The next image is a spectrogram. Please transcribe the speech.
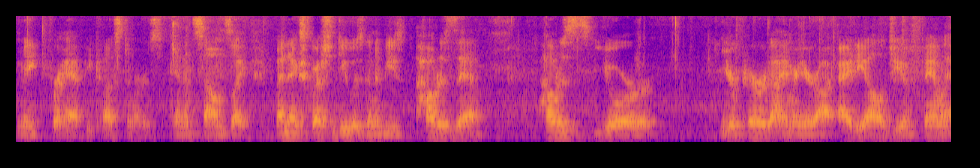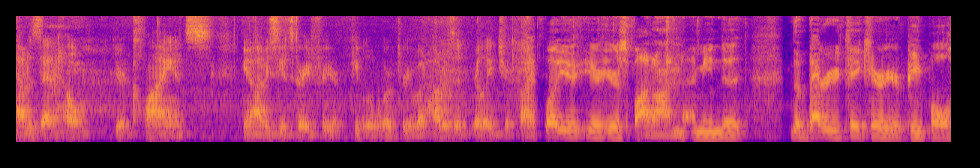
make for happy customers. And it sounds like my next question to you is going to be how does that, how does your, your paradigm or your ideology of family, how does that help your clients? You know, obviously it's great for your people who work for you, but how does it relate to your clients? Well, you, you're, you're spot on. I mean, the, the better you take care of your people,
